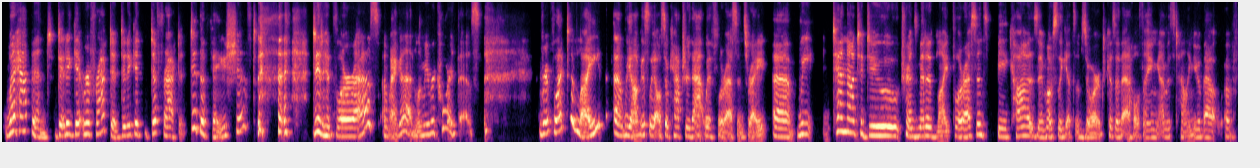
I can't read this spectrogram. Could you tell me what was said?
what happened? Did it get refracted? Did it get diffracted? Did the phase shift? Did it fluoresce? Oh my God, let me record this. Reflected light, uh, we obviously also capture that with fluorescence, right? Uh, we tend not to do transmitted light fluorescence because it mostly gets absorbed because of that whole thing I was telling you about of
